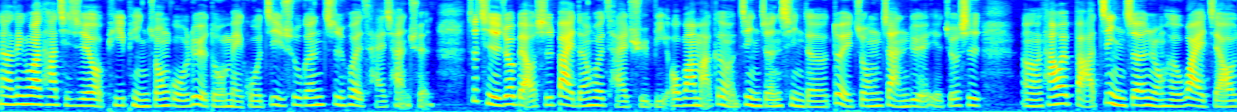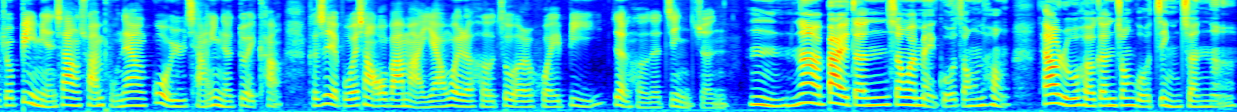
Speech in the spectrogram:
那另外，他其实也有批评中国掠夺美国技术跟智慧财产权，这其实就表示拜登会采取比奥巴马更有竞争性的对中战略，也就是。嗯，他会把竞争融合外交，就避免像川普那样过于强硬的对抗，可是也不会像奥巴马一样为了合作而回避任何的竞争。嗯，那拜登身为美国总统，他要如何跟中国竞争呢？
